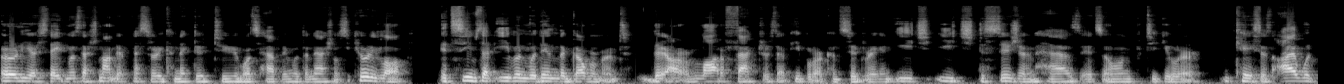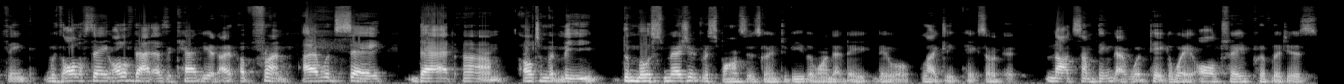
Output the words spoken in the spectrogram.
earlier statements that's not necessarily connected to what's happening with the national security law. It seems that even within the government, there are a lot of factors that people are considering, and each each decision has its own particular cases. I would think, with all of saying all of that as a caveat up front, I would say that um, ultimately the most measured response is going to be the one that they, they will likely pick. So uh, not something that would take away all trade privileges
